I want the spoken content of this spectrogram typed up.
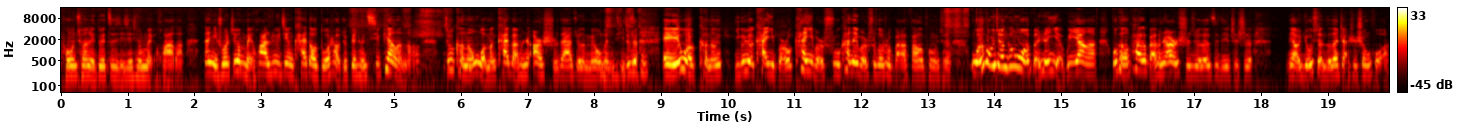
朋友圈里对自己进行美化了。那你说这个美化滤镜开到多少就变成欺骗了呢？就可能我们开百分之二十，大家觉得没有问题。就是，哎，我可能一个月看一本，我看一本书，看那本书的时候把它发到朋友圈。我的朋友圈跟我本身也不一样啊。我可能拍个百分之二十，觉得自己只是。那样有选择的展示生活，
